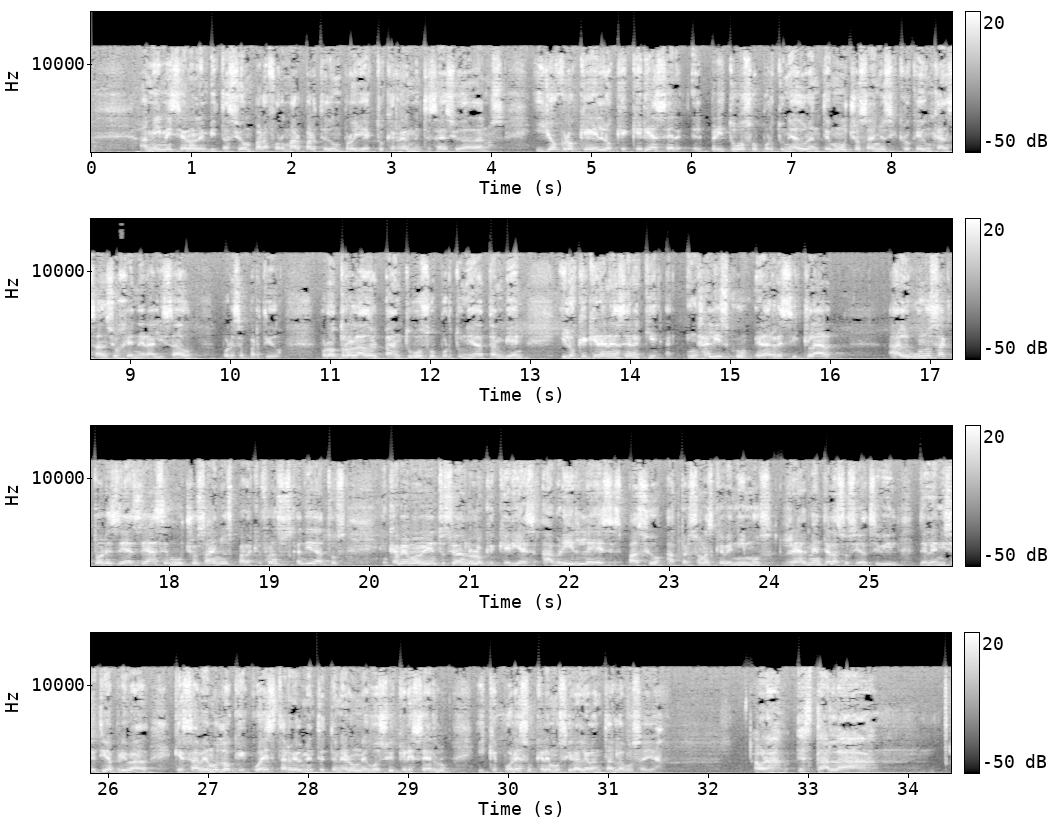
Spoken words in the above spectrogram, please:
A mí me hicieron la invitación para formar parte de un proyecto que realmente sea de ciudadanos. Y yo creo que lo que quería hacer, el PRI tuvo su oportunidad durante muchos años y creo que hay un cansancio generalizado por ese partido. Por otro lado, el PAN tuvo su oportunidad también. Y lo que querían hacer aquí en Jalisco era reciclar a algunos actores desde hace muchos años para que fueran sus candidatos. En cambio, el Movimiento Ciudadano lo que quería es abrirle ese espacio a personas que venimos realmente a la sociedad civil, de la iniciativa privada, que sabemos lo que cuesta realmente tener un negocio y crecerlo y que por eso queremos ir a levantar la voz allá. Ahora está la,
